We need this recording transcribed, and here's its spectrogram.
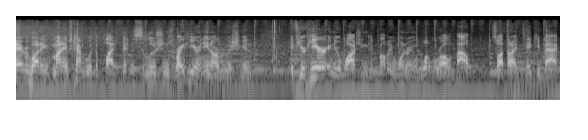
Hey everybody, my name is Kemper with Applied Fitness Solutions right here in Ann Arbor, Michigan. If you're here and you're watching, you're probably wondering what we're all about. So I thought I'd take you back,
